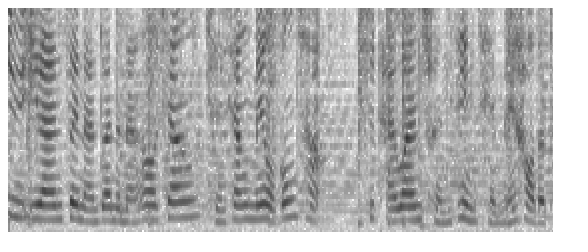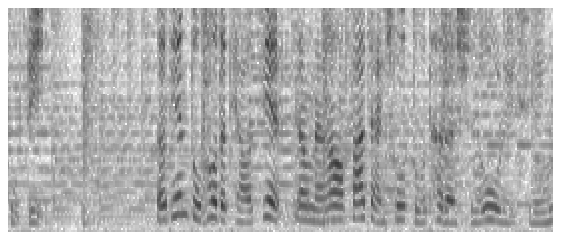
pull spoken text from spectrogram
位于宜兰最南端的南澳乡，全乡没有工厂，是台湾纯净且美好的土地。得天独厚的条件，让南澳发展出独特的食物旅行。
